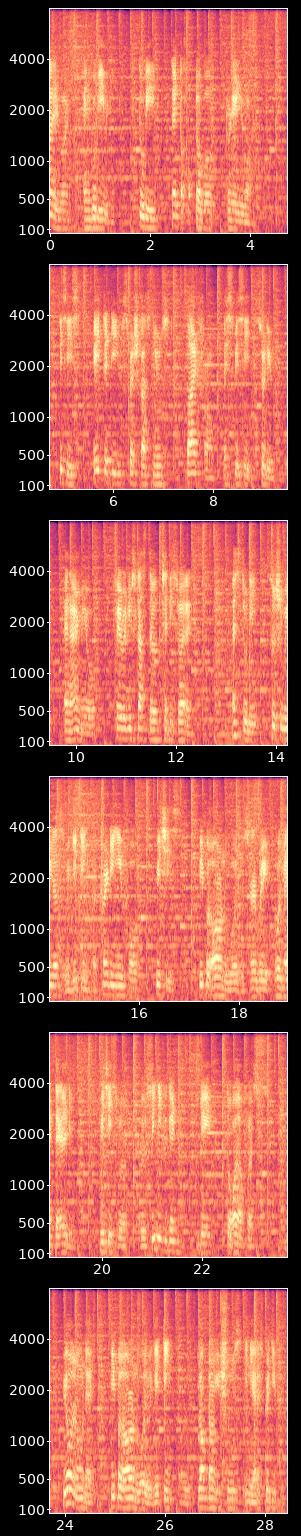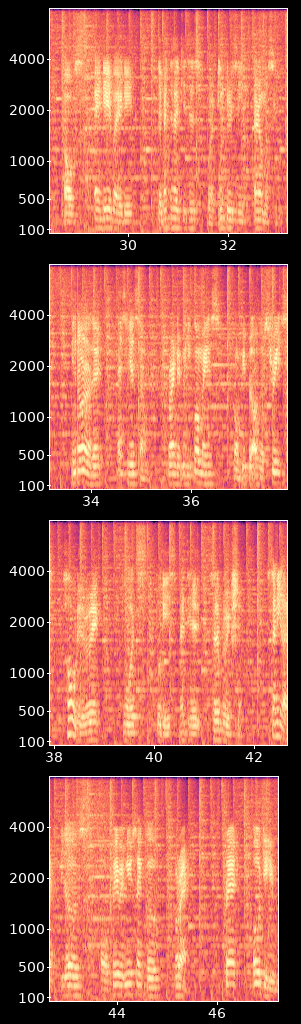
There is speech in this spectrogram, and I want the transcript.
and good evening. Today, 10th of October 2021. This is 8.30 Special Class News live from SBC Studio and I'm your favorite newscaster Shathiswaran. As today, social media were getting a trending info which is people around the world will celebrate World Mental Health Day which is a, a significant day to all of us. We all know that people around the world were getting uh, lockdown issues in their respective house and day by day the mental health cases were increasing enormously. In order that, let's hear some random comments from people out the streets how they react towards today's mental health celebration. Sunny Life it is our favorite news anchor, Brad. Brad, over to you.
